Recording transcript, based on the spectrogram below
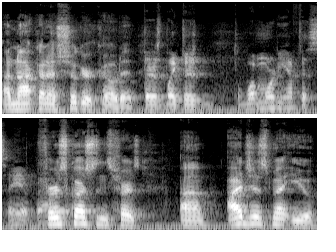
I'm not going to sugarcoat it. There's like there's what more do you have to say about First it? questions first. Um, I just met you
